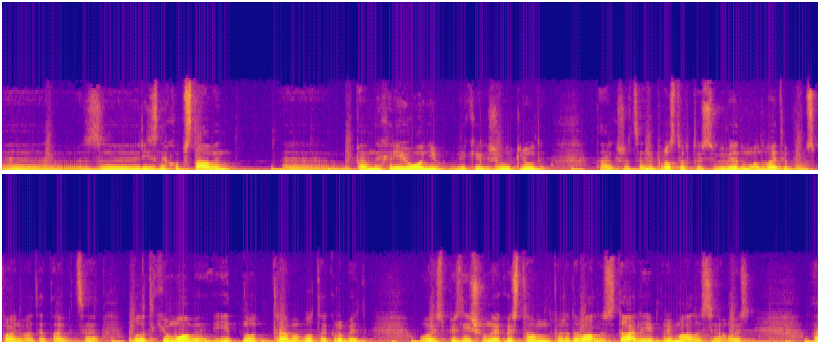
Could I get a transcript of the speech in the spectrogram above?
е, з різних обставин певних регіонів, в яких живуть люди. Так, що це не просто хтось собі видумав, давайте будемо спалювати. Так, це були такі умови, і ну, треба було так робити. Ось пізніше воно якось там передавалось далі і приймалося. Ось. Е,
